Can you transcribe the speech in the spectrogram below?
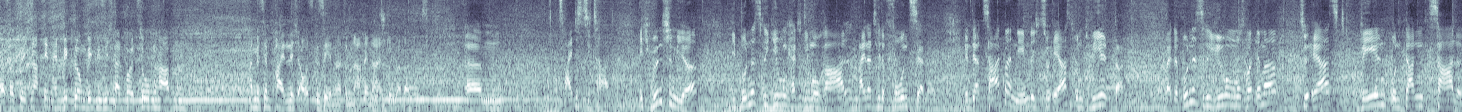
was natürlich nach den Entwicklungen, wie sie sich dann vollzogen haben, ein bisschen peinlich ausgesehen hat im Nachhinein. Stimmt allerdings. Ähm, zweites Zitat. Ich wünsche mir, die Bundesregierung hätte die Moral einer Telefonzelle. In der zahlt man nämlich zuerst und wählt dann. Bei der Bundesregierung muss man immer zuerst wählen und dann zahlen.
